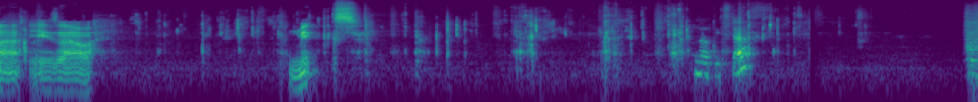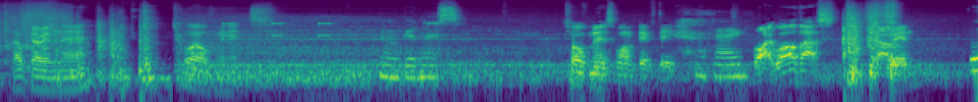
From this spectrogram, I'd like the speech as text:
That is our mix. Lovely stuff. They'll go in there. 12 minutes. Oh, goodness. 12 minutes, 150. Okay. Right, while that's going, Oh,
